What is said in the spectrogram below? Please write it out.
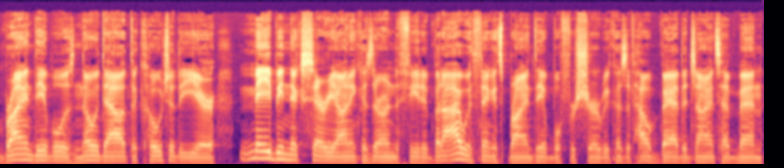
Brian Daboll is no doubt the coach of the year. Maybe Nick Sirianni because they're undefeated, but I would think it's Brian Daboll for sure because of how bad the Giants have been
